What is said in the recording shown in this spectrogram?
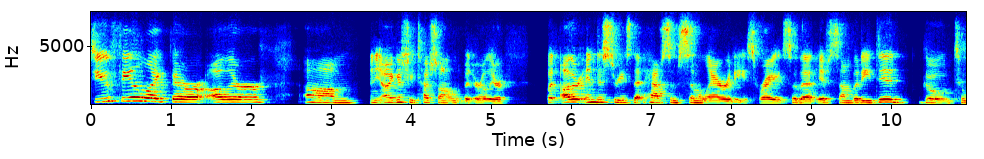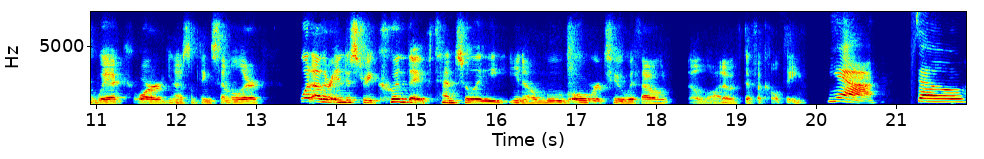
Do you feel like there are other, um, and I guess you touched on a little bit earlier, but other industries that have some similarities, right? So that if somebody did go to WIC or you know something similar, what other industry could they potentially you know move over to without a lot of difficulty? Yeah. So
